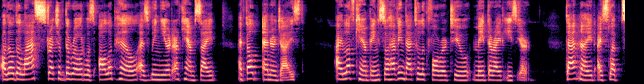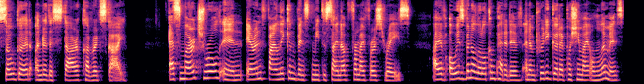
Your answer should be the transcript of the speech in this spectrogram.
Although the last stretch of the road was all uphill as we neared our campsite, I felt energized. I love camping, so having that to look forward to made the ride easier. That night, I slept so good under the star covered sky. As March rolled in, Aaron finally convinced me to sign up for my first race. I have always been a little competitive and am pretty good at pushing my own limits,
